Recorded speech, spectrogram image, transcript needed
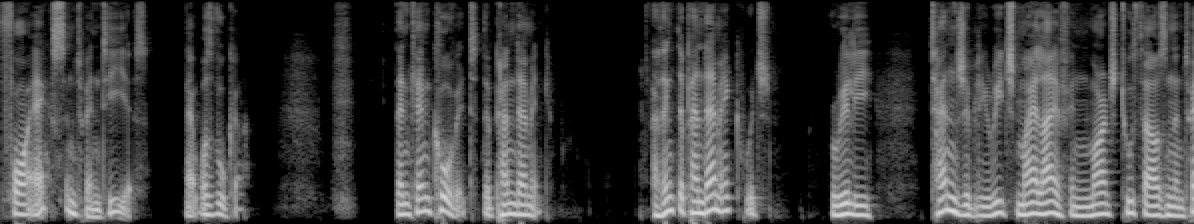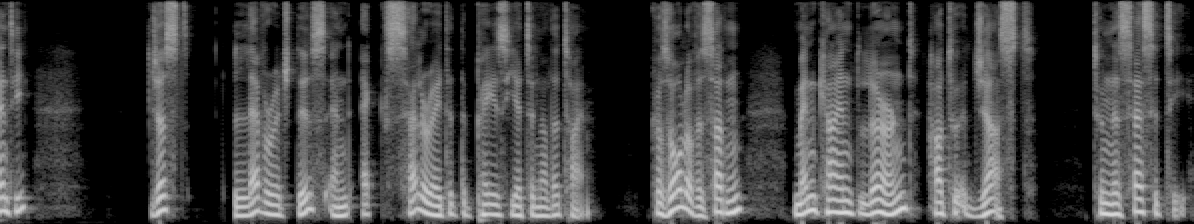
4x in 20 years. That was VUCA. Then came COVID, the pandemic. I think the pandemic, which really tangibly reached my life in March 2020, just leveraged this and accelerated the pace yet another time. Because all of a sudden, mankind learned how to adjust to necessity,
